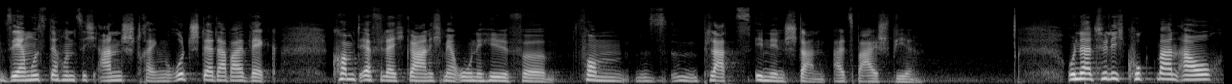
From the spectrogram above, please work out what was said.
sehr muss der Hund sich anstrengen. Rutscht er dabei weg? Kommt er vielleicht gar nicht mehr ohne Hilfe vom Platz in den Stand als Beispiel? Und natürlich guckt man auch,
